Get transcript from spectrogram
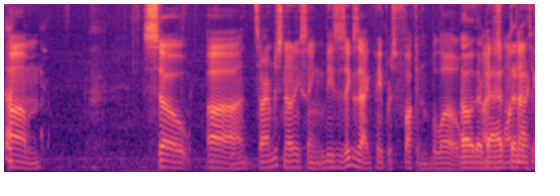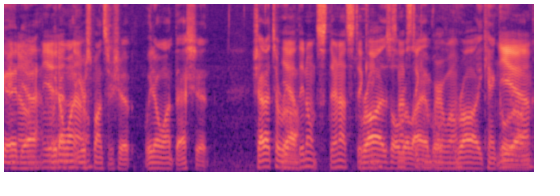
Um, so, uh, sorry, I'm just noticing these zigzag papers fucking blow. Oh, they're I bad. They're not good. Yeah. known. we don't want your sponsorship. We don't want that shit. Shout out to Raw. Yeah, they don't. They're not sticking. Raw is It's all reliable. Very well. Raw, you can't go Yeah. wrong.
